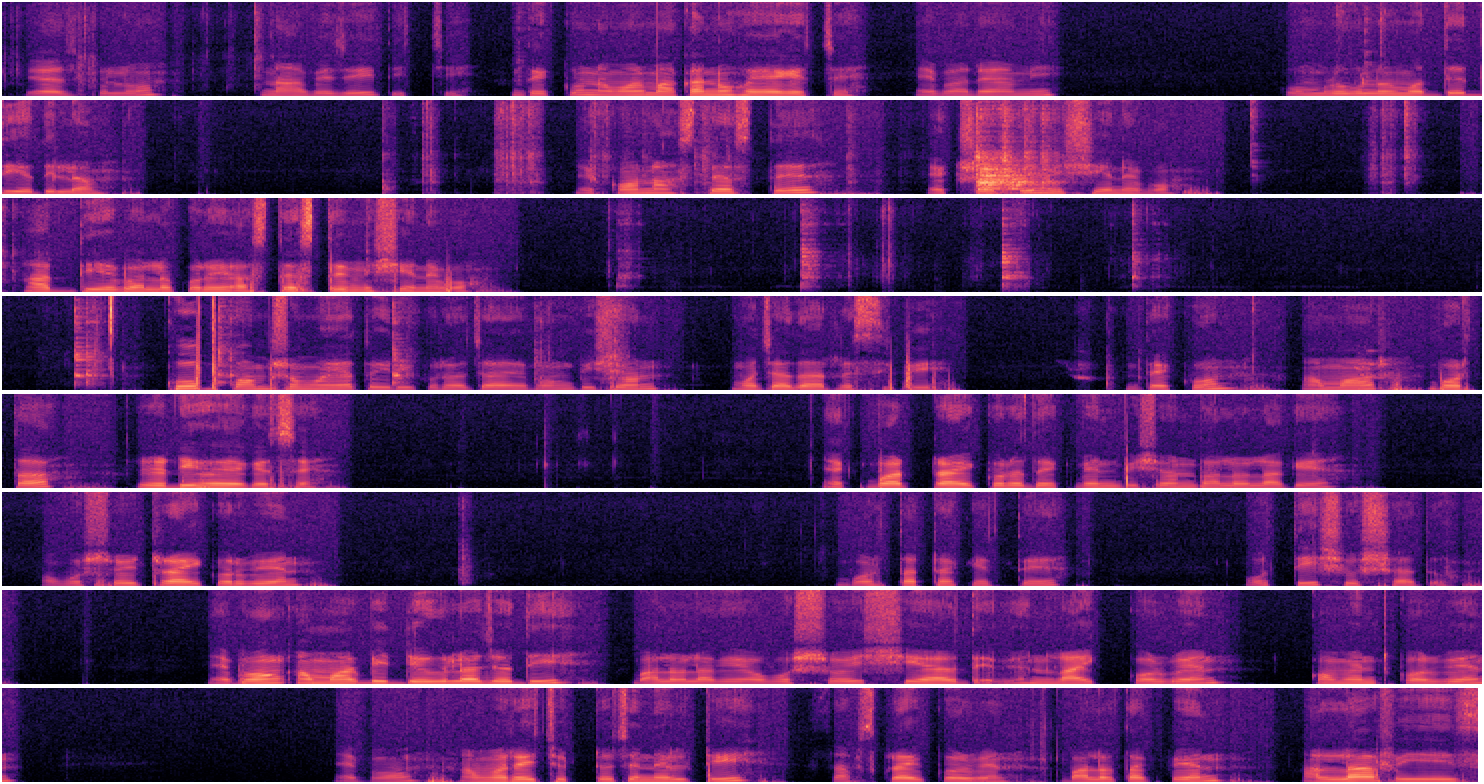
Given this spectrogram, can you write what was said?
পেঁয়াজগুলো না ভেজেই দিচ্ছি। দেখুন, আমার মাখানো হয়ে গেছে। এবারে আমি কুমড়োগুলোর মধ্যে দিয়ে দিলাম। এখন আস্তে আস্তে একসাথে মিশিয়ে নেব। হাত দিয়ে ভালো করে আস্তে আস্তে মিশিয়ে নেব। খুব কম সময়ে তৈরি করা যায় এবং ভীষণ মজাদার রেসিপি দেখুন, আমার ভর্তা রেডি হয়ে গেছে। একবার ট্রাই করে দেখবেন, ভীষণ ভালো লাগে। অবশ্যই ট্রাই করবেন। ভর্তাটা খেতে অতি সুস্বাদু। এবং আমার ভিডিওগুলো যদি ভালো লাগে অবশ্যই শেয়ার দেবেন লাইক করবেন কমেন্ট করবেন এবং আমার এই ছোট্ট চ্যানেলটি সাবস্ক্রাইব করবেন। ভালো থাকবেন, আল্লাহ হাফিজ।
